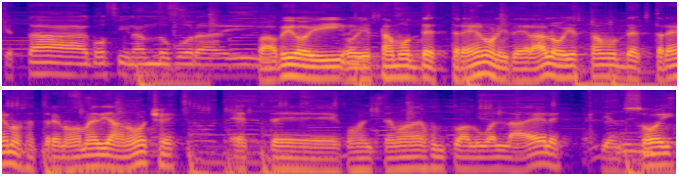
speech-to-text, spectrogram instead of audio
que estás cocinando por ahí. Papi, hoy, hoy estamos de estreno, literal, hoy estamos de estreno, se estrenó a medianoche, este, con el tema de Junto a Lugar La L, quién soy,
